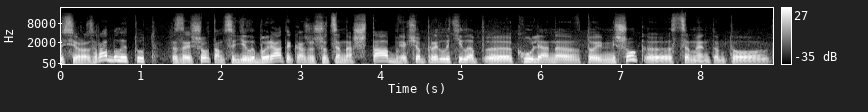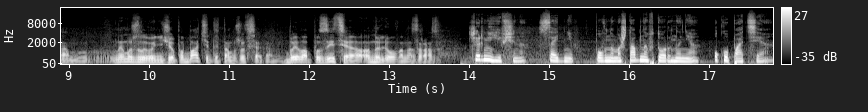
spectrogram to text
всі розграбили тут. Зайшов, там сиділи буряти, кажуть, що це наш штаб. Якщо прилетіла б е, куля на той мішок е, з цементом, то там неможливо нічого побачити, там вже все там. Бойова позиція анульована зразу. Чернігівщина, Седнів, повномасштабне вторгнення, окупація.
